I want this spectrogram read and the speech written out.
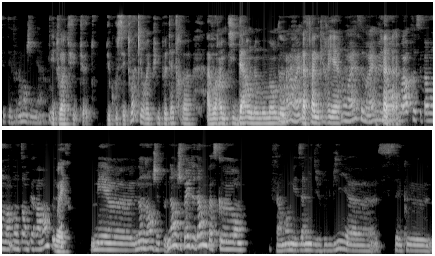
C'était vraiment génial. Et toi, tu, tu du coup, c'est toi qui aurais pu peut-être euh, avoir un petit down au moment de la fin de carrière. Ouais, c'est vrai, mais non. après, c'est pas mon, mon tempérament, peut-être. Mais euh, non, non, j'ai non, j'ai pas eu de down parce que moi, mes amis du rugby, euh, celles, que,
